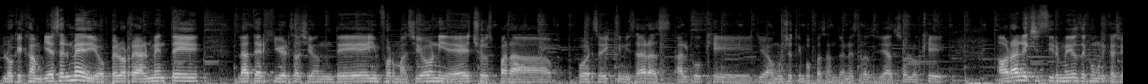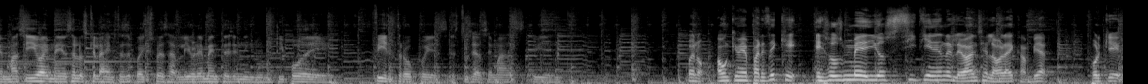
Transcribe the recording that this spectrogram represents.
Lo que cambia es el medio, pero realmente la tergiversación de información y de hechos para poderse victimizar es algo que lleva mucho tiempo pasando en nuestra sociedad. Solo que ahora al existir medios de comunicación masiva y medios en los que la gente se puede expresar libremente sin ningún tipo de filtro, pues esto se hace más evidente. Bueno, aunque me parece que esos medios sí tienen relevancia a la hora de cambiar. Porque,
